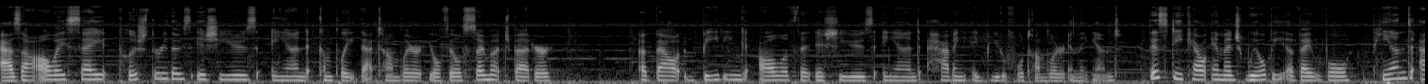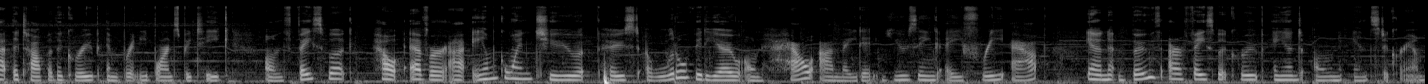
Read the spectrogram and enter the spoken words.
as I always say, push through those issues and complete that tumbler. You'll feel so much better about beating all of the issues and having a beautiful tumbler in the end. This decal image will be available pinned at the top of the group in Brittany Barnes Boutique on Facebook. However, I am going to post a little video on how I made it using a free app in both our Facebook group and on Instagram.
